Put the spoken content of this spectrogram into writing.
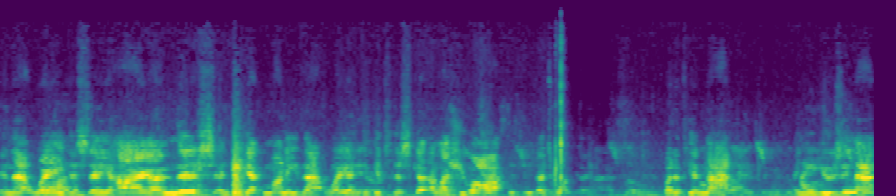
in that way to say, hi, I'm this, and to get money that way. I think it's disgusting. Unless you are, that's one thing. But if you're not, and you're using that,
